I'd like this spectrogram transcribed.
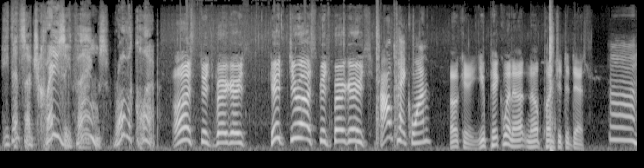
He did such crazy things. Roll the clip. Ostrich burgers! Get your ostrich burgers! I'll take one. Okay, you pick one out and I'll punch it to death. Uh,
